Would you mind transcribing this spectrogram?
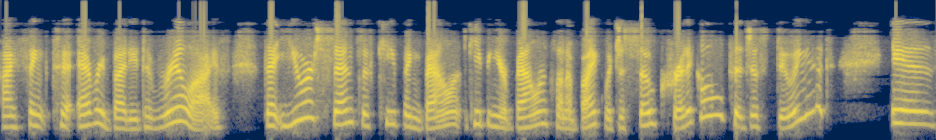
I think to everybody to realize that your sense of keeping balance, keeping your balance on a bike, which is so critical to just doing it, is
